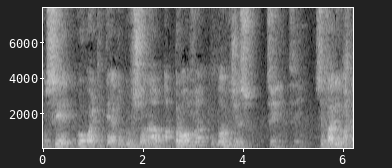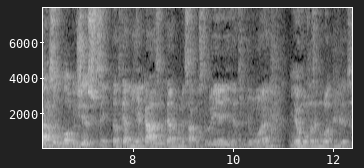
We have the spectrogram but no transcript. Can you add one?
você, como arquiteto profissional, aprova o bloco de gesso? Sim, sim. Você faria uma sim. casa no bloco de gesso? Sim, tanto que a minha casa eu quero começar a construir aí dentro de um ano, hum. eu vou fazer com bloco de gesso.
